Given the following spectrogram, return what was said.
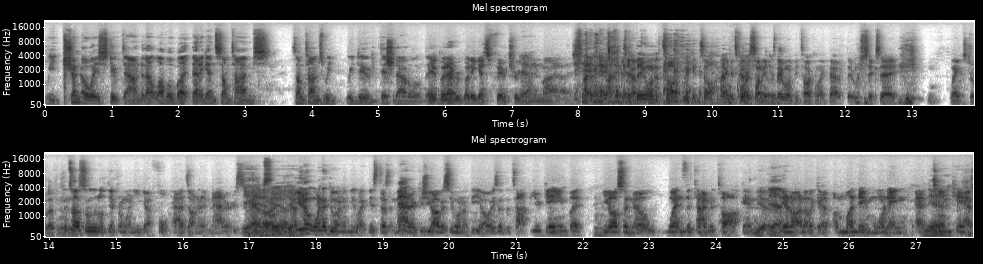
we shouldn't always stoop down to that level. But then again, sometimes sometimes we we do dish it out a little Hey, bit. but everybody gets fair treatment Yeah. in my eyes. I think- I think it's if they want to talk, we can talk. I think it's kind of course funny because they wouldn't be talking like that if they were 6A, Lancaster Lebanon. It's also a little different when you got full pads on and it matters. Yeah. Oh, yeah. Yeah. You don't want to go in and be like, this doesn't matter because you obviously want to be always at the top of your game, but Mhm. you also know when's the time to talk. And, Yeah. Yeah. you know, on a, like a, a Monday morning at Yeah. team camp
